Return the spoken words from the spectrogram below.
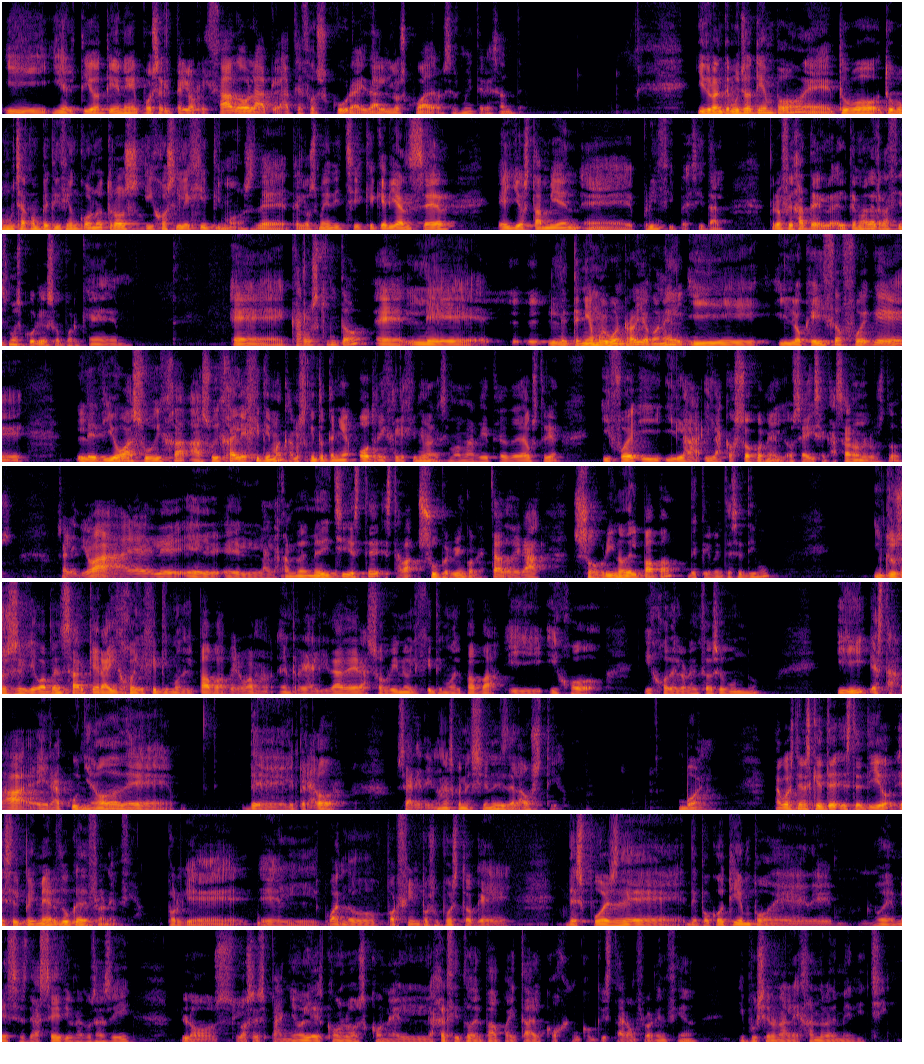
Y, el tío tiene pues el pelo rizado, la, tez oscura y tal en los cuadros. Es muy interesante. Y durante mucho tiempo eh, tuvo, mucha competición con otros hijos ilegítimos de, los Medici que querían ser ellos también eh, príncipes y tal. Pero fíjate, el, tema del racismo es curioso porque eh, Carlos V le, tenía muy buen rollo con él y, lo que hizo fue que le dio a su hija, a su hija legítima, Carlos V tenía otra hija legítima que se llama Margarita de Austria, y fue y, la, y la casó con él, o sea, y se casaron los dos. O sea, le dio a el, Alejandro de Medici, este estaba súper bien conectado, era sobrino del Papa, de Clemente VII, Incluso se llegó a pensar que era hijo legítimo del Papa, pero bueno, en realidad era sobrino legítimo del Papa y hijo, hijo de Lorenzo II. Y estaba, era cuñado del emperador. O sea que tenía unas conexiones de la hostia. Bueno, la cuestión es que este tío es el primer duque de Florencia. Porque cuando por fin, por supuesto, que después de, poco tiempo, de, de nueve meses de asedio, una cosa así, los, los, españoles con, los, con el ejército del Papa y tal cogen, conquistaron Florencia y pusieron a Alejandro de Medici.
